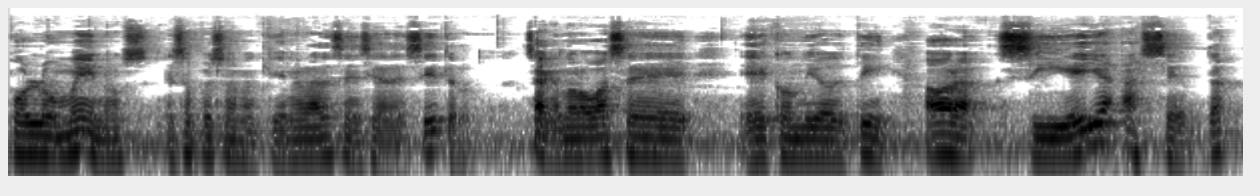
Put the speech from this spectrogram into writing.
por lo menos esa persona tiene la decencia de decírtelo. O sea, que no lo va a hacer escondido de ti. Ahora, si ella acepta,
